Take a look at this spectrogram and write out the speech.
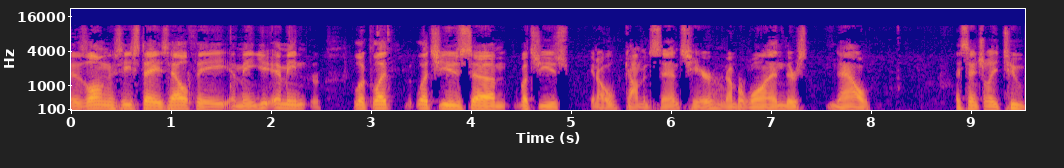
as long as he stays healthy. I mean, you, I mean, look, let let's use um, let's use you know common sense here. Number one, there's now essentially two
